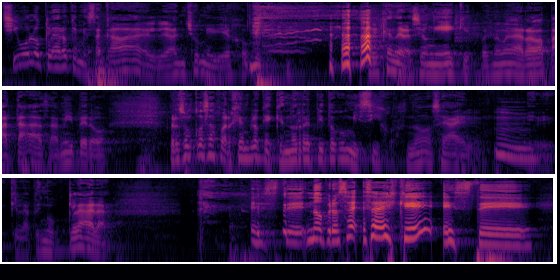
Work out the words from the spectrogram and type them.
chivolo claro que me sacaba el ancho mi viejo. Soy generación X, pues no me agarraba patadas a mí, pero, pero son cosas, por ejemplo, que, que no repito con mis hijos, ¿no? O sea, el, mm. el, que la tengo clara. Este, no, pero ¿sabes qué? Este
